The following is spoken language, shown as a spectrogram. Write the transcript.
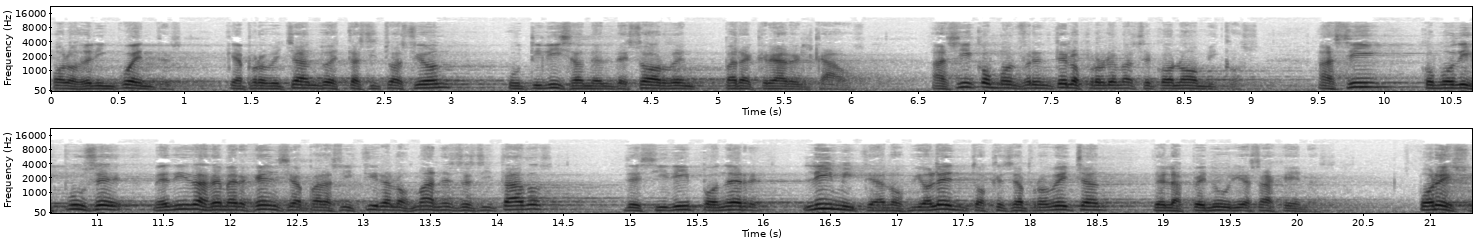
o los delincuentes que aprovechando esta situación utilizan el desorden para crear el caos así como enfrenté los problemas económicos, así como dispuse medidas de emergencia para asistir a los más necesitados, decidí poner límite a los violentos que se aprovechan de las penurias ajenas. Por eso,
